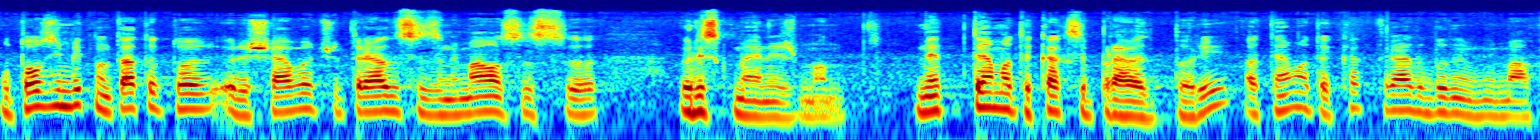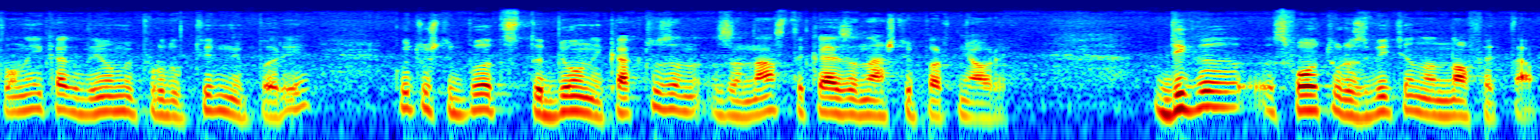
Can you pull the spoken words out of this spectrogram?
От този миг нататък той решава, че трябва да се занимава с риск менеджмент. Не темата как се правят пари, а темата как трябва да бъдем внимателни и как да имаме продуктивни пари, които ще бъдат стабилни както за, за нас, така и за нашите партньори. Дига своето развитие на нов етап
